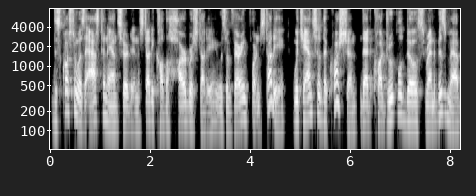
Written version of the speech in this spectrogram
This question was asked and answered in a study called the Harbor Study. It was a very important study which answered the question that quadruple dose ranibizumab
